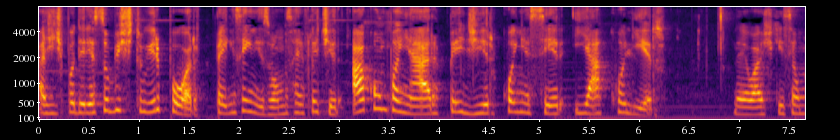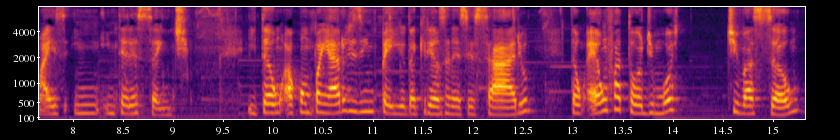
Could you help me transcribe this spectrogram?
a gente poderia substituir por, pensem nisso, vamos refletir, acompanhar, pedir, conhecer e acolher. Né, eu acho que esse é o mais in interessante. Então, acompanhar o desempenho da criança é necessário. Então, é um fator de motivação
